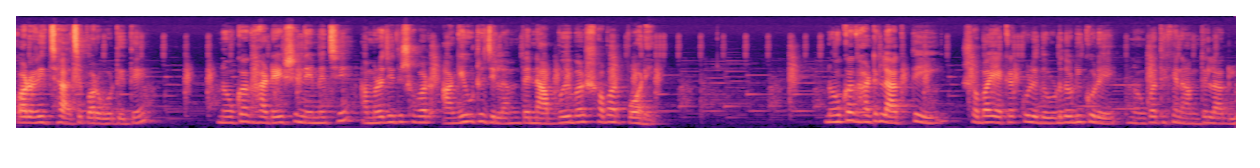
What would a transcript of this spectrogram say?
করার ইচ্ছা আছে পরবর্তীতে। নৌকা ঘাটে এসে নেমেছে। আমরা যদি সবার আগে উঠেছিলাম, তাই নাব্বই এবার সবার পরে। নৌকা ঘাটে লাগতেই সবাই এক এক করে দৌড়াদৌড়ি করে নৌকা থেকে নামতে লাগল।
